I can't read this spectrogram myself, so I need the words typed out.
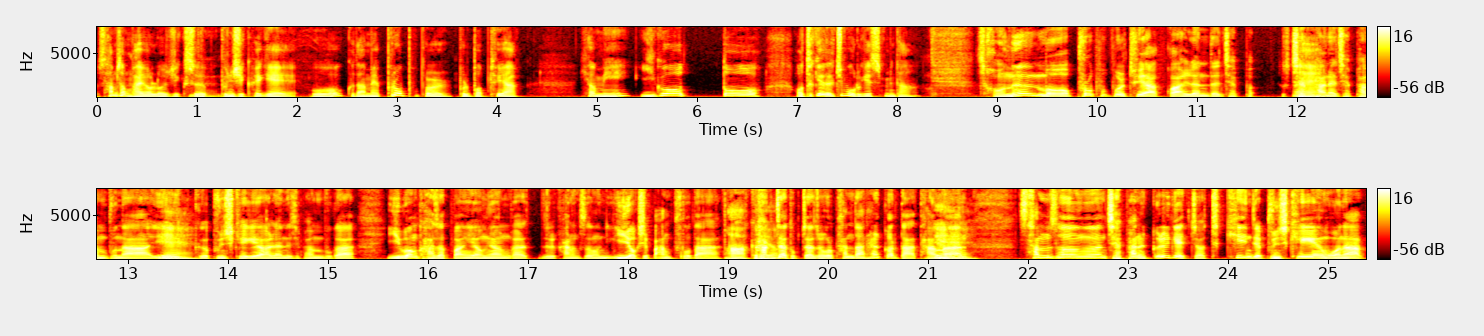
삼성 바이오로직스 네. 분식 회계 의혹, 그다음에 프로포폴 불법 투약 혐의 이것도 어떻게 될지 모르겠습니다. 저는 뭐 프로포폴 투약과 관련된 재판 재판의 재판부나 이 예. 그 분식회계와 관련된 재판부가 이번 가석방에 영향을 받을 가능성은 이 역시 빵프로다. 아? 각자 독자적으로 판단할 거다. 다만 예. 삼성은 재판을 끌겠죠. 특히 이제 분식회계는 워낙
